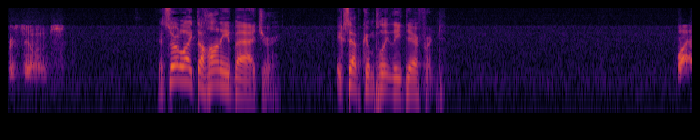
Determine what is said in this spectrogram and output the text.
resumes. It's sort of like the honey badger, except completely different. What,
